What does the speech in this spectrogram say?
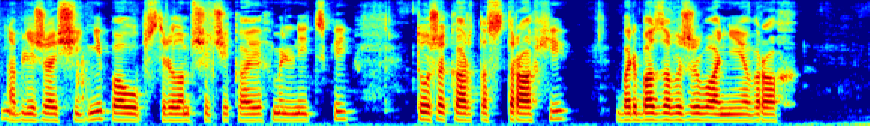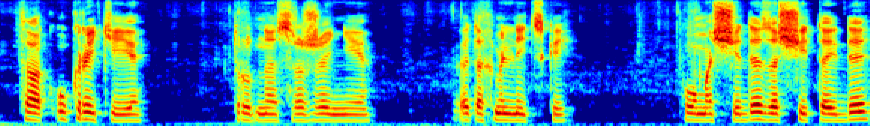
На ближайші дні по обстрілам, що чекає Хмельницький. Тоже карта страхи. Борьба за выживание враг. Так, укрытие. Трудное сражение. Это Хмельницкий. Помощь іде, защита йде.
